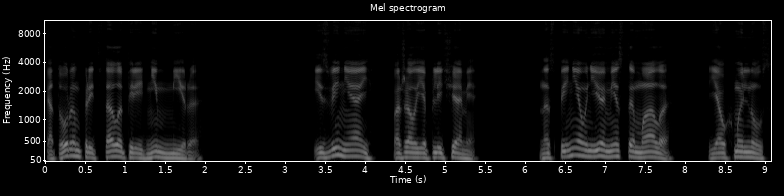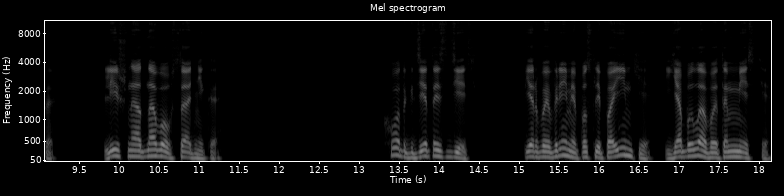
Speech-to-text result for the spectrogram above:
которым предстала перед ним мира. «Извиняй», — пожал я плечами. «На спине у нее места мало», — я ухмыльнулся. «Лишь на одного всадника». Ход где-то здесь. Первое время после поимки я была в этом месте,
